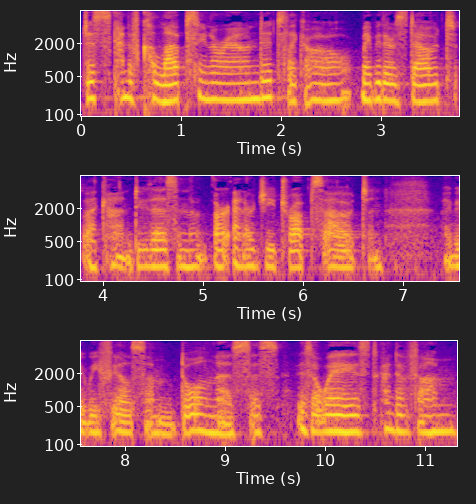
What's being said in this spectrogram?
just kind of collapsing around it? Like, oh, maybe there's doubt, I can't do this, and the, our energy drops out, and maybe we feel some dullness as, as a way to kind of um,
